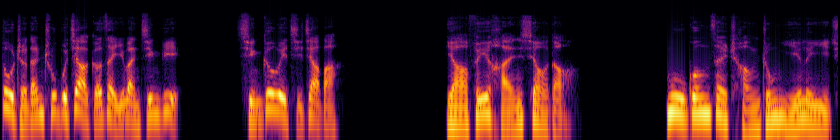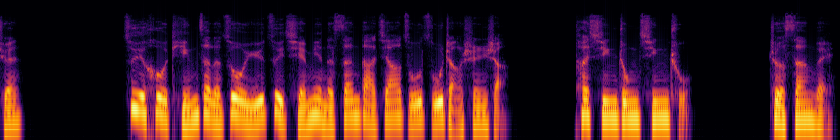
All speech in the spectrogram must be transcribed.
斗者丹初步价格在一万金币，请各位起价吧。亚飞含笑道，目光在场中移了一圈，最后停在了坐于最前面的三大家族族长身上。他心中清楚，这三位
